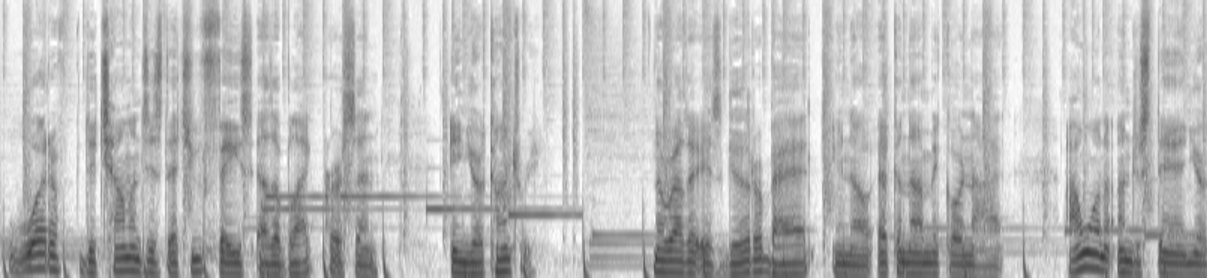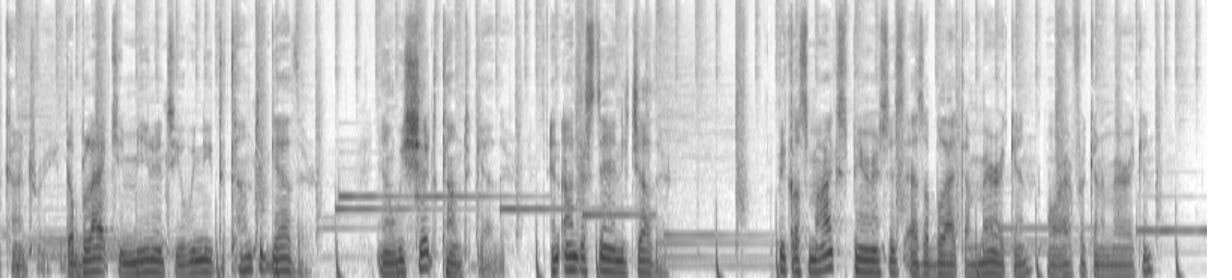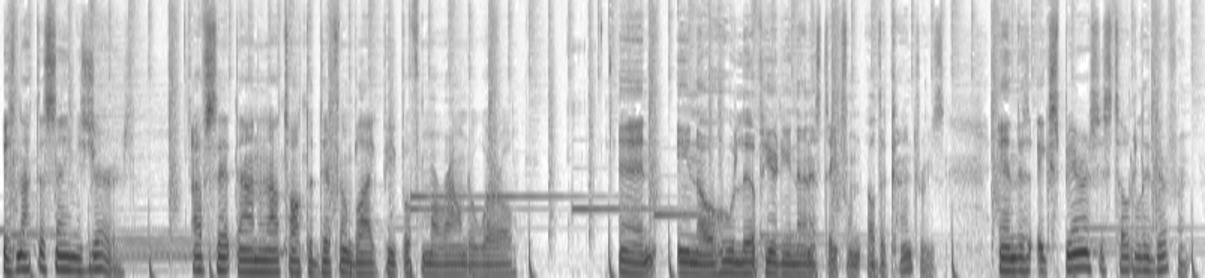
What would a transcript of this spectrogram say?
what are the challenges that you face as a black person in your country. Now, whether it's good or bad, you know, economic or not, I want to understand your country, the black community. We need to come together and we should come together and understand each other. Because my experiences as a black American or African American is not the same as yours. I've sat down and I've talked to different black people from around the world and, you know, who live here in the United States from other countries. And the experience is totally different.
